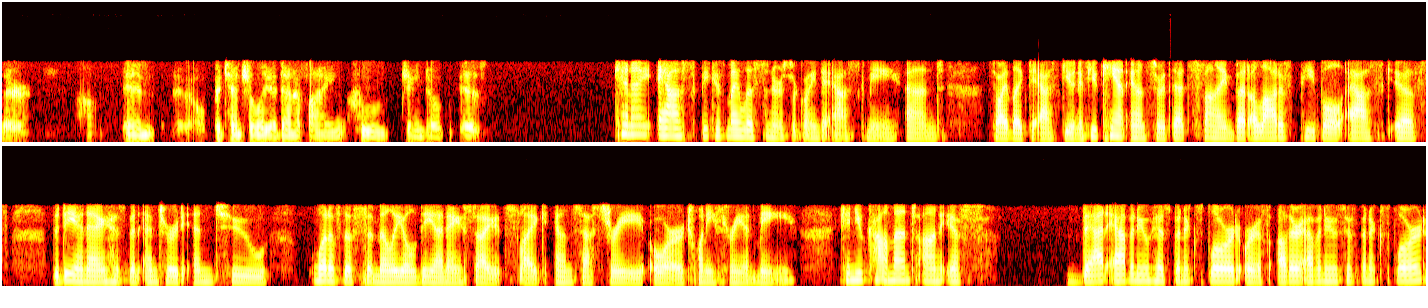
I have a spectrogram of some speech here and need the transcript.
there in potentially identifying who Jane Doe is. Can I ask, because my listeners are going to ask me, and so I'd like to ask you, and if you can't answer, that's fine, but a lot of people ask if the DNA has been entered into one of the familial DNA sites like Ancestry or 23andMe. Can you comment on if that avenue has been explored or if other avenues have been explored?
